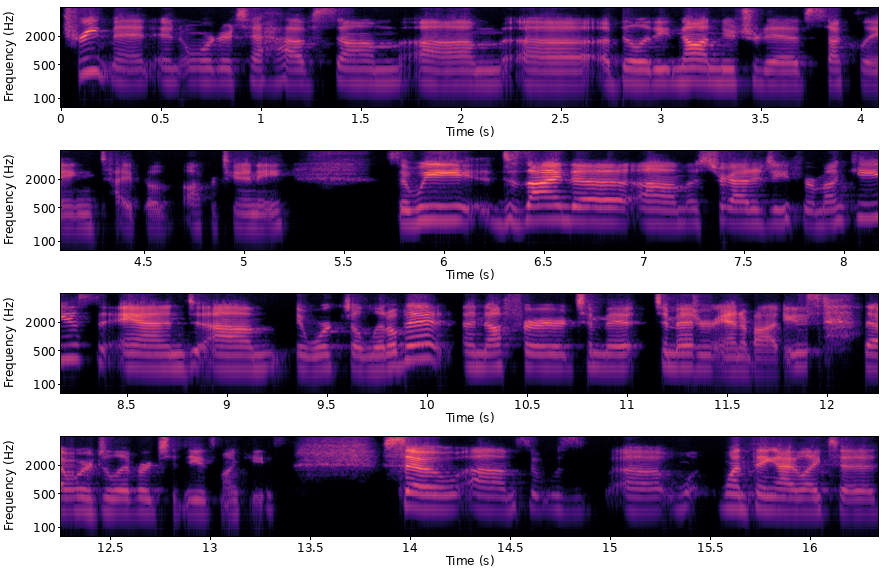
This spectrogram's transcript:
treatment in order to have some um, uh, ability, non-nutritive suckling type of opportunity. So we designed a, um, a strategy for monkeys, and um, it worked a little bit, enough for to, me to measure antibodies that were delivered to these monkeys. So, um, so it was uh, one thing I like to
